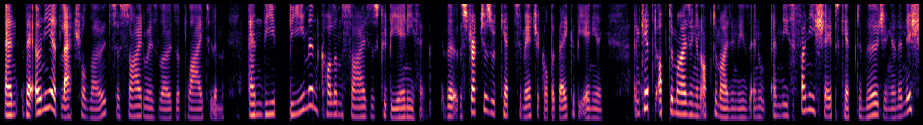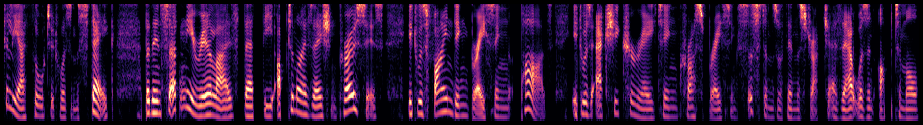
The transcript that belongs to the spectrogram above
and they only had lateral loads, so sideways loads apply to them, and the beam and column sizes could be anything. The, the structures were kept symmetrical, but they could be anything, and kept optimizing and optimizing these, and, and these funny shapes kept emerging, and initially I thought it was a mistake, but then suddenly realized that the optimization process it was finding bracing paths. It was actually creating cross-bracing systems within the structure as that was an optimal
